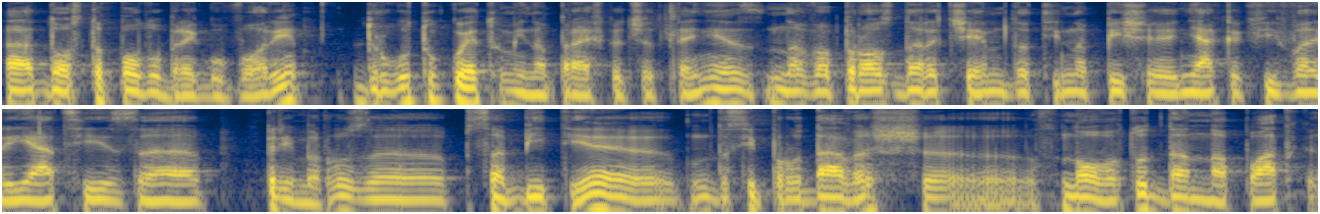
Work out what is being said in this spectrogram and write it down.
А, доста по-добре говори. Другото, което ми направи впечатление, на въпрос да речем да ти напише някакви вариации за примерно за събитие, да си продаваш новото дънна платка.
